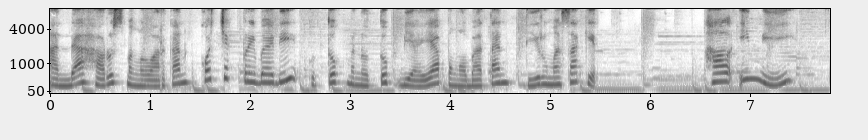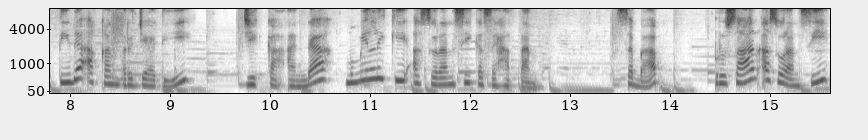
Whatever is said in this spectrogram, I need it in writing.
anda harus mengeluarkan kocek pribadi untuk menutup biaya pengobatan di rumah sakit. Hal ini tidak akan terjadi jika Anda memiliki asuransi kesehatan. Sebab, perusahaan asuransi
